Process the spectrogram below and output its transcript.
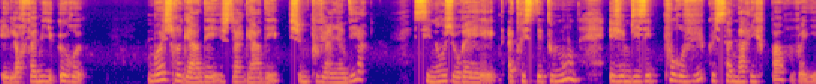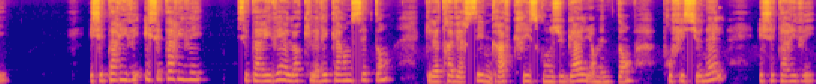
et leur famille heureux, moi, je regardais, je les regardais, je ne pouvais rien dire. Sinon, j'aurais attristé tout le monde. Et je me disais, pourvu que ça n'arrive pas, vous voyez. Et c'est arrivé, et c'est arrivé. C'est arrivé alors qu'il avait 47 ans, qu'il a traversé une grave crise conjugale et en même temps professionnelle. Et c'est arrivé.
